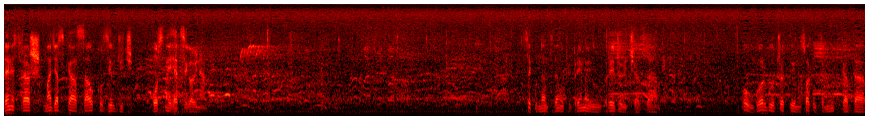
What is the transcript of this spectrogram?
Denis Raš, Mađarska, Salko Zilđić, Bosna i Hercegovina. Sekundanti tamo pripremaju Ređovića za ovu borbu. Očekujemo svakog trenutka da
